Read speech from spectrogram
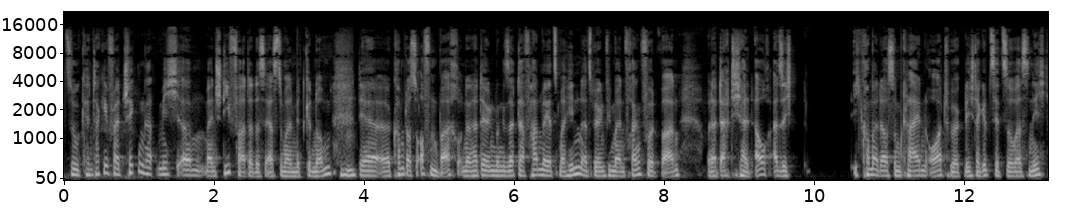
zu Kentucky Fried Chicken hat mich ähm, mein Stiefvater das erste Mal mitgenommen. Mhm. Der äh, kommt aus Offenbach und dann hat er irgendwann gesagt, da fahren wir jetzt mal hin, als wir irgendwie mal in Frankfurt waren. Und da dachte ich halt auch, also ich, ich komme halt aus so einem kleinen Ort wirklich, da gibt's jetzt sowas nicht.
